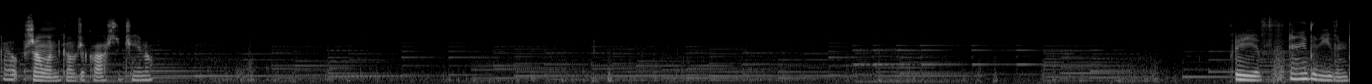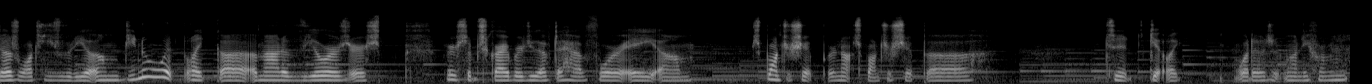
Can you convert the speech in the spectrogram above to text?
I hope someone comes across the channel. If anybody even does watch this video, um, do you know what like uh, amount of viewers or or subscribers you have to have for a um sponsorship or not sponsorship uh, to get like what is it money from it.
